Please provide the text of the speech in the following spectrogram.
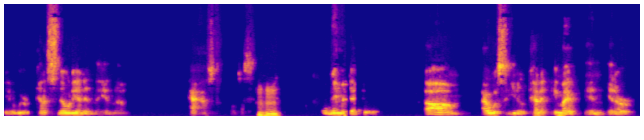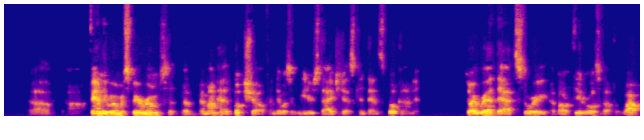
you know we were kind of snowed in in the in the past. I'll just mm-hmm. we'll name it that. Um, I was, you know, kind of in my in in our uh, family room or spare rooms. Uh, my mom had a bookshelf, and there was a Reader's Digest condensed book on it. So I read that story about Theodore Roosevelt. Thought, wow,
